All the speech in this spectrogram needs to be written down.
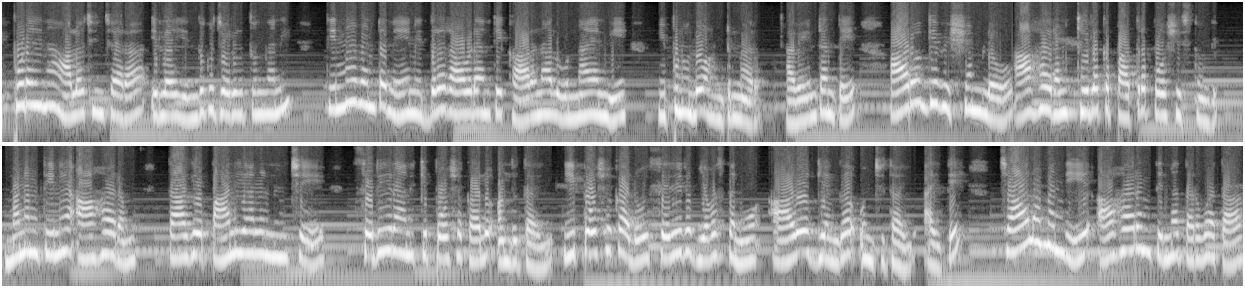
ఎప్పుడైనా ఆలోచించారా ఇలా ఎందుకు జరుగుతుందని? తిన్న వెంటనే నిద్ర రావడానికి కారణాలు ఉన్నాయని నిపుణులు అంటున్నారు. అవేంటంటే ఆరోగ్య విషయంలో ఆహారం కీలక పాత్ర పోషిస్తుంది. మనం తినే ఆహారం తాగే పానీయాల నుంచే శరీరానికి పోషకాలు అందుతాయి. ఈ పోషకాలు శరీర వ్యవస్థను ఆరోగ్యంగా ఉంచుతాయి. అయితే చాలా మంది ఆహారం తిన్న తర్వాత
